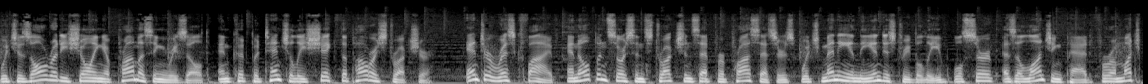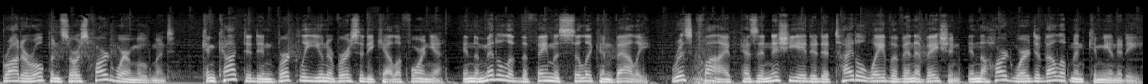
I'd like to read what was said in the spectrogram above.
which is already showing a promising result and could potentially shake the power structure. Enter RISC-V, an open-source instruction set for processors which many in the industry believe will serve as a launching pad for a much broader open-source hardware movement. Concocted in Berkeley University, California, in the middle of the famous Silicon Valley, RISC-V has initiated a tidal wave of innovation in the hardware development community.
